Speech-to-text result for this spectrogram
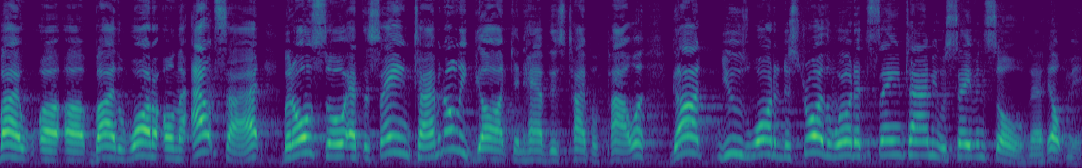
by, uh, uh, by the water on the outside, but also at the same time, and only God can have this type of power. God used water to destroy the world at the same time, He was saving souls. Now, help me.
